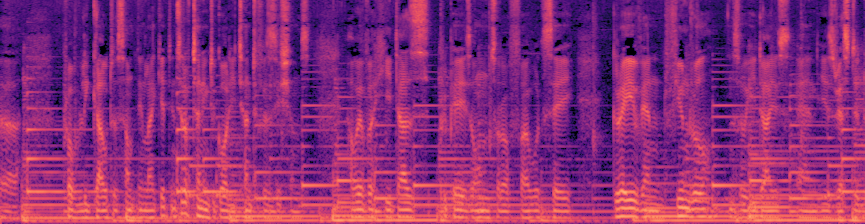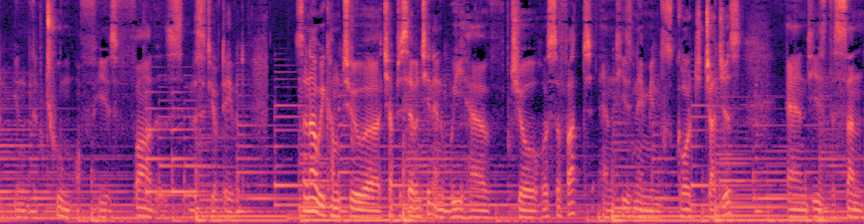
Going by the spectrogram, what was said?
uh, probably gout or something like it. Instead of turning to God, he turned to physicians. However, he does prepare his own sort of, I would say, grave and funeral. So he dies and is rested in the tomb of his fathers in the city of David. So now we come to uh, chapter 17, and we have Jehoshaphat, and his name means God judges, and he is the son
